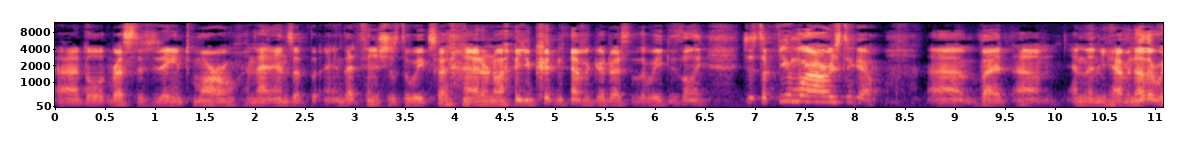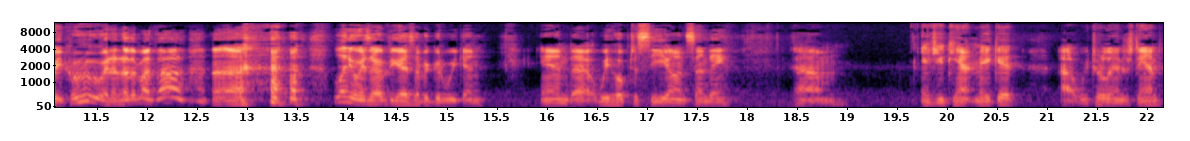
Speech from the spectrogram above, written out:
uh, the rest of today and tomorrow, and that ends up and that finishes the week. So I, I, don't know how you couldn't have a good rest of the week. It's only just a few more hours to go. Uh, but um, and then you have another week, woohoo, and another month. Ah. Uh, well, anyways, I hope you guys have a good weekend, and uh, we hope to see you on Sunday. Um, if you can't make it, uh, we totally understand.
